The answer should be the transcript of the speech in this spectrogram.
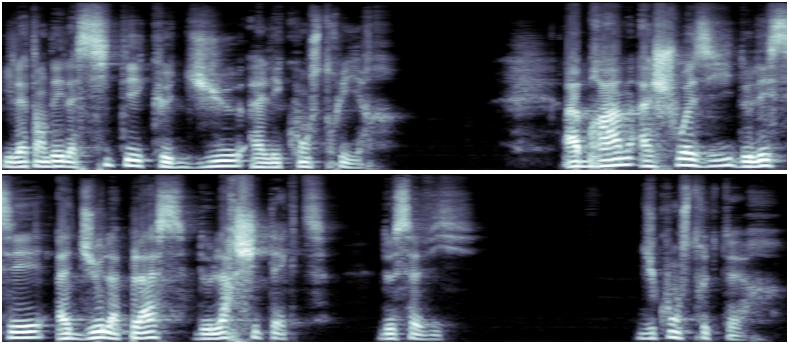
Il attendait la cité que Dieu allait construire. Abraham a choisi de laisser à Dieu la place de l'architecte de sa vie, du constructeur.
